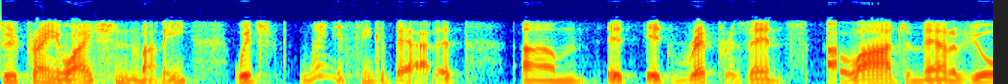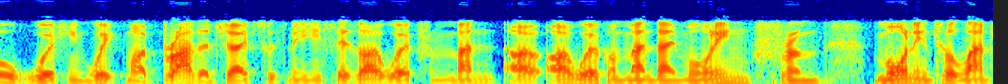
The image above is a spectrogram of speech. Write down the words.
superannuation money, which when you think about it, um, it, it represents a large amount of your working week. My brother jokes with me. He says, "I work from Mon- I, I work on Monday morning from morning till lunch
